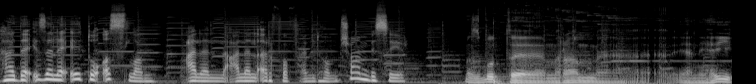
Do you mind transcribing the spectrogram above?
هذا إذا لقيته أصلا على على الأرفف عندهم شو عم بيصير؟ مزبوط مرام يعني هي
